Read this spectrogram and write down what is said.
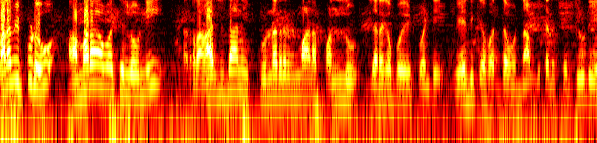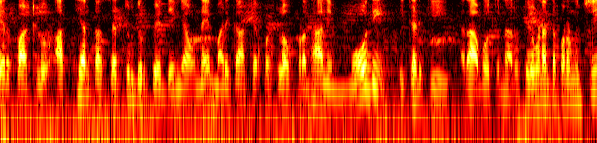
మనం ఇప్పుడు అమరావతిలోని రాజధాని పునర్నిర్మాణ పనులు జరగబోయేటువంటి వేదిక వద్ద ఉన్నాం. ఇక్కడ సెక్యూరిటీ ఏర్పాట్లు అత్యంత శత్రు దుర్భేద్యంగా ఉన్నాయి. మరి కాసేపట్లో ప్రధాని మోదీ ఇక్కడికి రాబోతున్నారు. తిరువనంతపురం నుంచి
